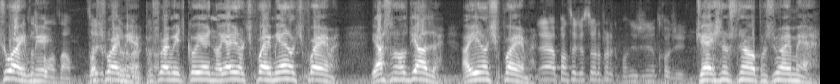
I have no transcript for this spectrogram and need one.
Słuchaj Ja też mnie, pana znam. Zejdzie pan z posłuchaj tego mnie, rowerka. posłuchaj mnie tylko jedno, ja jedno ci powiem, jedno ci powiem. Ja stąd odjadę, a jedno ci powiem. Nie, pan zejdzie z tego rowerka, pan nigdzie nie odchodzi. Jason Snow, posłuchaj mnie.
